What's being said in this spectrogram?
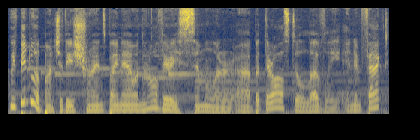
We've been to a bunch of these shrines by now, and they're all very similar, uh, but they're all still lovely. And in fact,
